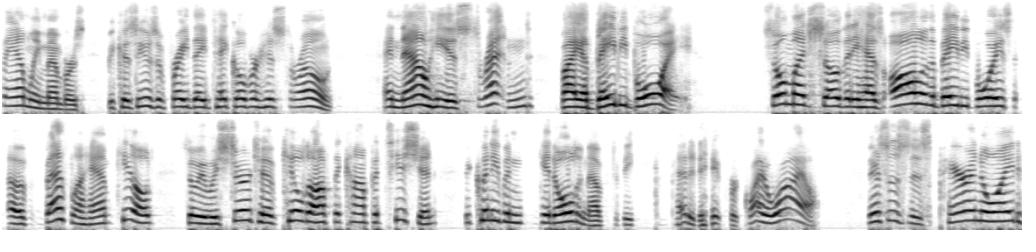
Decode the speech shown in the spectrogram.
family members because he was afraid they'd take over his throne. And now he is threatened by a baby boy. So much so that he has all of the baby boys of Bethlehem killed so he was sure to have killed off the competition that couldn't even get old enough to be competitive for quite a while. This is this paranoid,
